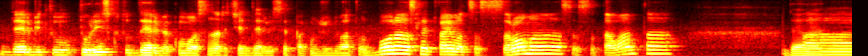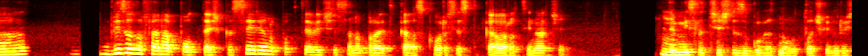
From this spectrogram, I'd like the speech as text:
дербито, туринското дерби, ако може да се нарече дерби все пак между двата отбора. След това имат с Рома, с Аталанта. Да. А, влизат в една по-тежка серия, но пък те вече са направили такава скорост с такава рутина, че не мислят, че ще загубят много точки дори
